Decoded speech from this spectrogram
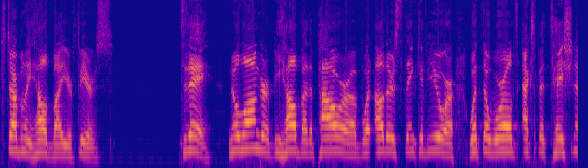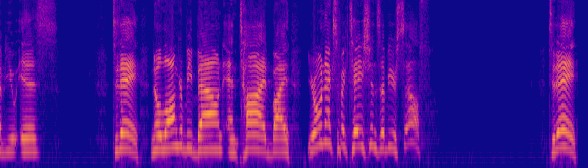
stubbornly held by your fears. Today, no longer be held by the power of what others think of you or what the world's expectation of you is today no longer be bound and tied by your own expectations of yourself. Today,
